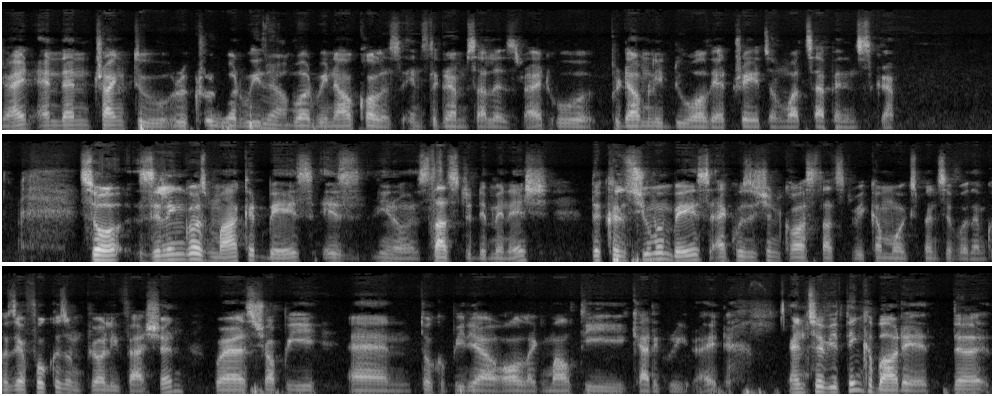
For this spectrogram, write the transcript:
right? And then trying to recruit what we Yeah. what we now call as Instagram sellers, right? Who predominantly do all their trades on WhatsApp and Instagram. So Zilingo's market base is, you know, starts to diminish. The consumer base acquisition cost starts to become more expensive for them because they're focused on purely fashion, whereas Shopee and Tokopedia are all like multi-category, right? And so if you think about it, the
